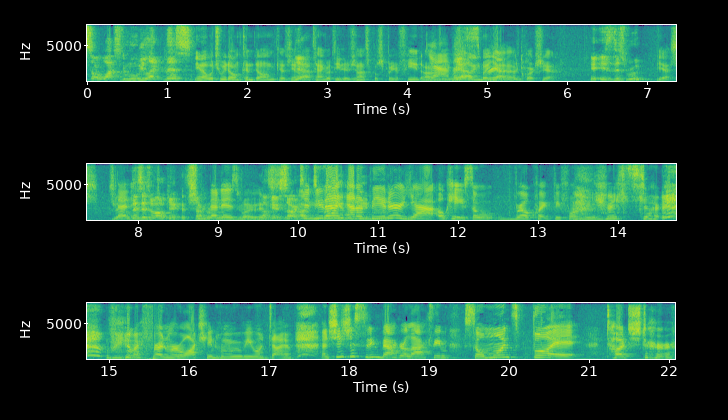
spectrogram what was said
So I watched the movie like this. you know, which we don't condone because you know, Yeah. at Tango theaters, you're not supposed to put your feet on Yeah, the that's railing. But yeah, rude. of course, yeah, I- Is this rude? yes, That- this is okay. it's sorry. super That rude, is rude. it's Okay, sorry. to do that at a unbelievably rude. theater, yeah. Okay, so real quick before we even start, me and my friend were watching a movie one time, and she's just sitting back relaxing. Someone's foot touched her.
